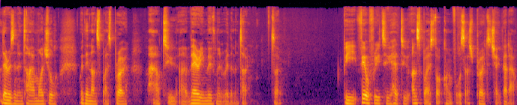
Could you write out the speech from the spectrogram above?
there is an entire module within Unsplice Pro how to uh, vary movement, rhythm, and tone. So be feel free to head to unsplice.com forward slash pro to check that out.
